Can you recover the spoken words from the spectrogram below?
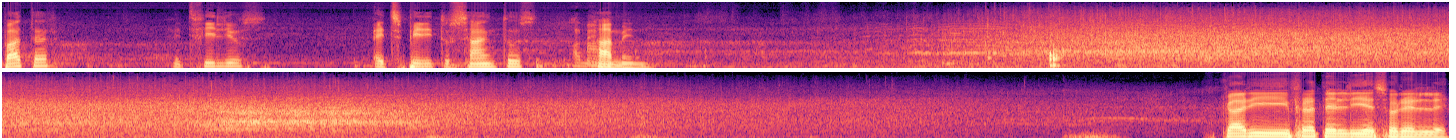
Pater, et Filius, et Spiritus Sanctus. Amen. Amen. Cari fratelli e sorelle,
